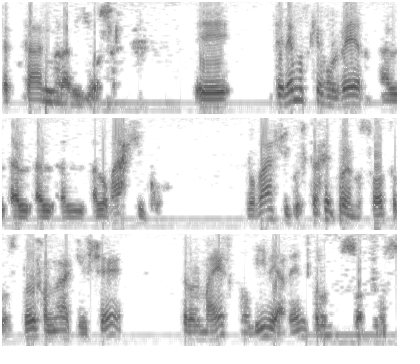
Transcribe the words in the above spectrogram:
ser tan maravillosa. Eh, tenemos que volver al, al, al, a lo básico. Lo básico está dentro de nosotros, puede sonar cliché, pero el maestro vive adentro de nosotros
